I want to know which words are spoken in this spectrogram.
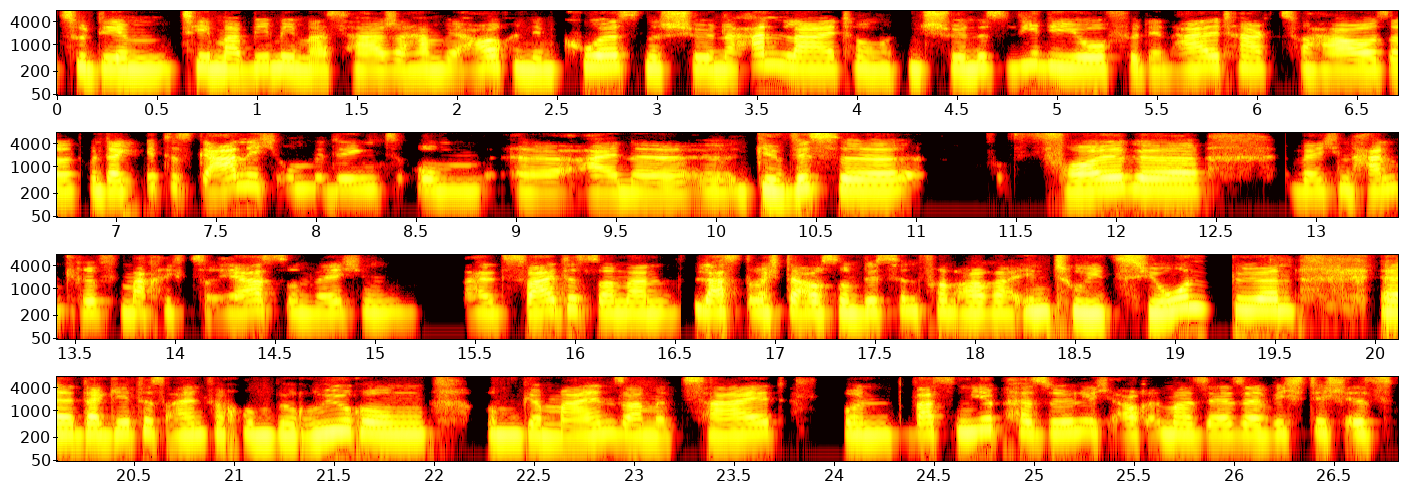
Zu dem Thema Babymassage haben wir auch in dem Kurs eine schöne Anleitung und ein schönes Video für den Alltag zu Hause. Und da geht es gar nicht unbedingt um äh, eine äh, gewisse Folge, welchen Handgriff mache ich zuerst und welchen als zweites, sondern lasst euch da auch so ein bisschen von eurer Intuition führen. Äh, da geht es einfach um Berührung, um gemeinsame Zeit. Und was mir persönlich auch immer sehr, sehr wichtig ist,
